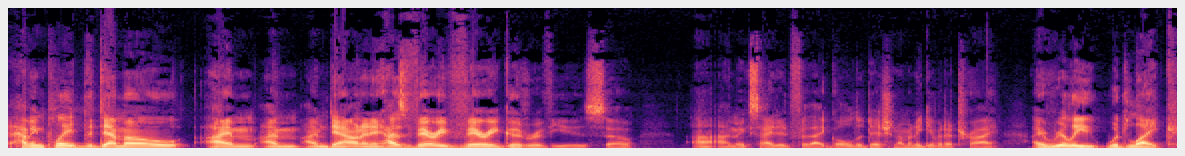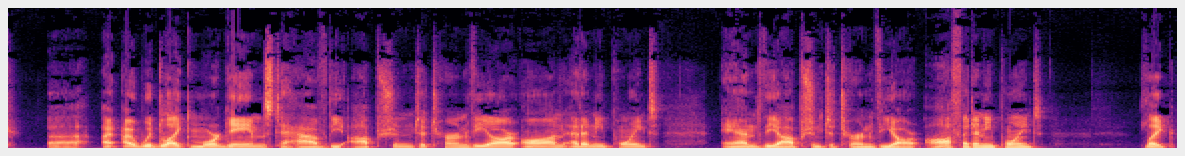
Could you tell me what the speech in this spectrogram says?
having played the demo, I'm I'm I'm down, and it has very very good reviews. So uh, I'm excited for that gold edition. I'm going to give it a try. I really would like uh, I, I would like more games to have the option to turn VR on at any point, and the option to turn VR off at any point. Like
